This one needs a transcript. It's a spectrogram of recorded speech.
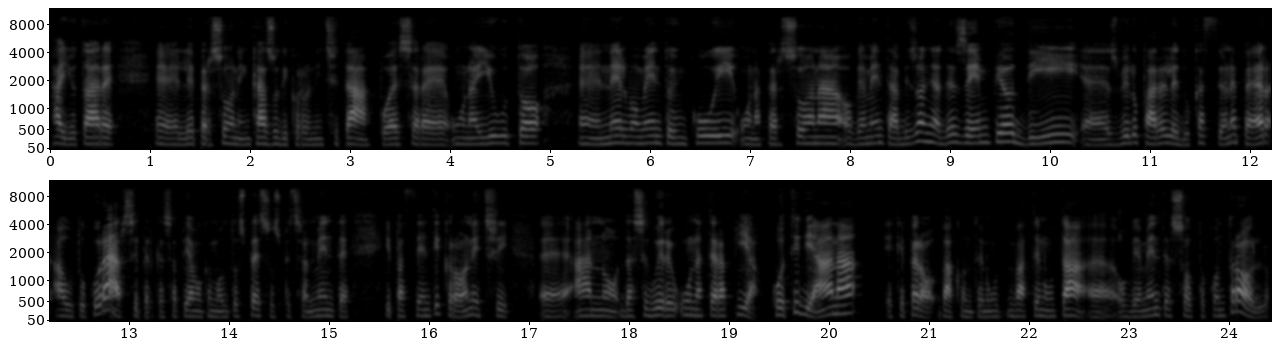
aiutare eh, le persone in caso di cronicità, può essere un aiuto eh, nel momento in cui una persona ovviamente ha bisogno ad esempio di eh, sviluppare l'educazione per autocurarsi, perché sappiamo che molto spesso, specialmente i pazienti cronici, eh, hanno da seguire una terapia quotidiana e che però va, va tenuta eh, ovviamente sotto controllo.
